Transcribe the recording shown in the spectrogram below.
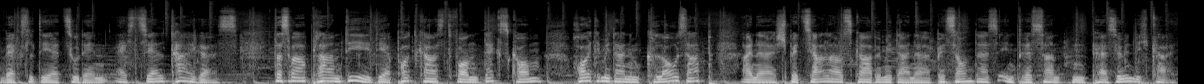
wechselte er zu den SCL Tigers. Das war Plan D, der Podcast von Dexcom, heute mit einem Close-up, einer Spezialausgabe mit einer besonders interessanten Persönlichkeit.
